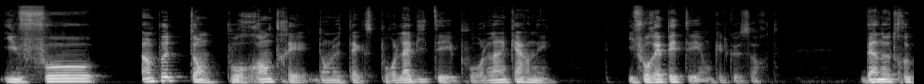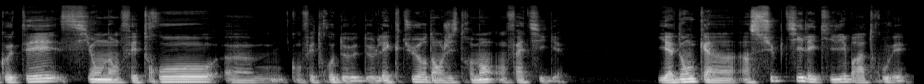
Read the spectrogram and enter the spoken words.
il faut un peu de temps pour rentrer dans le texte, pour l'habiter, pour l'incarner. Il faut répéter en quelque sorte. D'un autre côté, si on en fait trop, euh, qu'on fait trop de, lecture, d'enregistrement, on fatigue. Il y a donc un, un, subtil équilibre à trouver.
